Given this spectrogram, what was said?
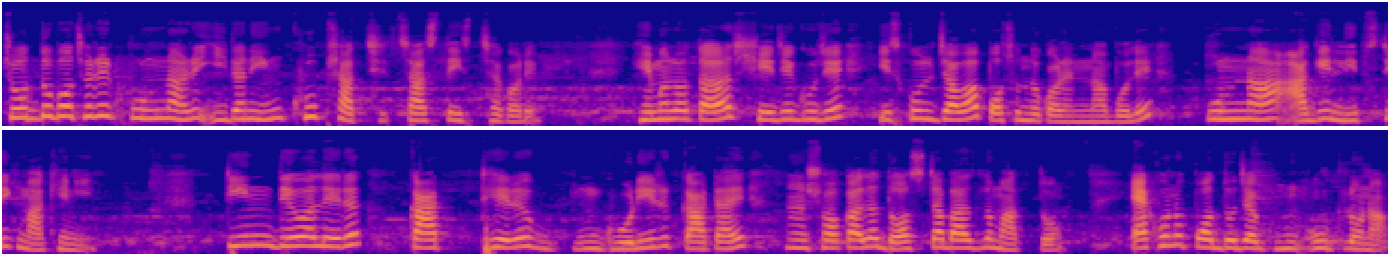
চোদ্দ বছরের পূর্ণার ইদানিং খুব সাজ- সাজতে ইচ্ছা করে। হেমলতা সেজে গুজে স্কুল যাওয়া পছন্দ করেন না বলে পূর্ণা আগে লিপস্টিক মাখেনি। টিন দেওয়ালের কাঠের ঘড়ির কাটায় সকাল দশটা বাজলো মাত্র। এখনও পদ্মজা ঘুম উঠল না।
